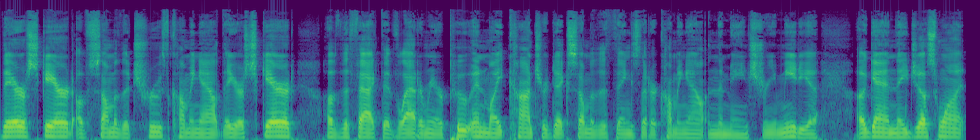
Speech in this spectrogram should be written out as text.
they are scared of some of the truth coming out. They are scared of the fact that Vladimir Putin might contradict some of the things that are coming out in the mainstream media. Again, they just want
